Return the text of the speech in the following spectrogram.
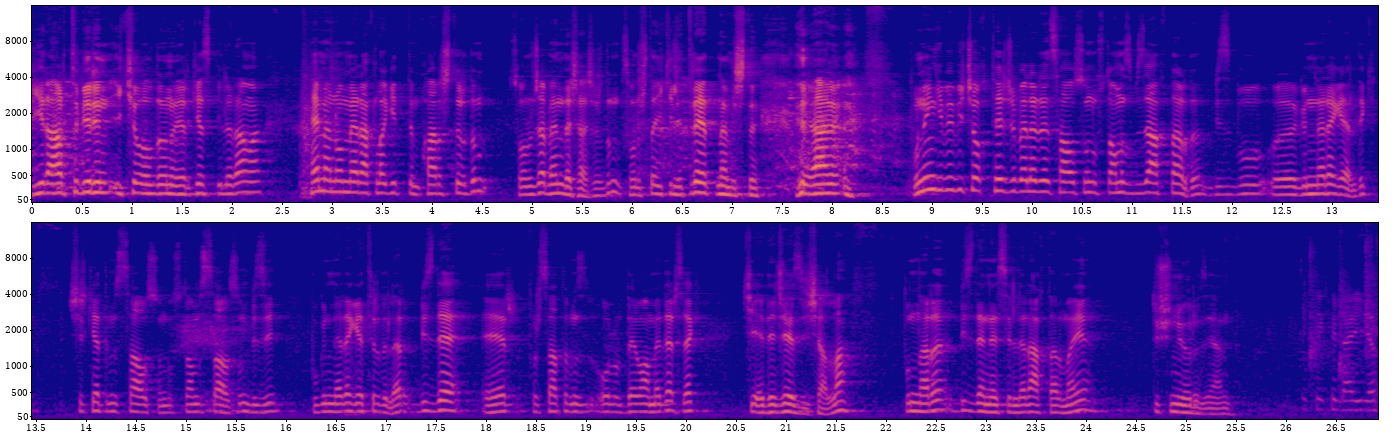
Bir artı birin iki olduğunu herkes bilir ama hemen o merakla gittim karıştırdım. Sonuca ben de şaşırdım. Sonuçta iki litre etmemişti. yani bunun gibi birçok tecrübeleri sağ olsun ustamız bize aktardı. Biz bu e, günlere geldik. Şirketimiz sağ olsun, ustamız sağ olsun bizi bugünlere getirdiler. Biz de eğer fırsatımız olur devam edersek ki edeceğiz inşallah. Bunları biz de nesillere aktarmayı düşünüyoruz yani. Teşekkürler İlyas.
